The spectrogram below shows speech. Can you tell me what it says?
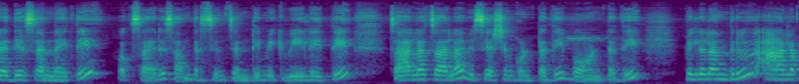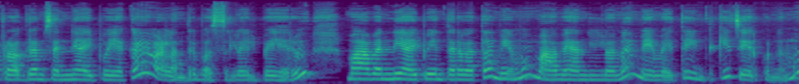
ప్రదేశాన్ని అయితే ఒకసారి సందర్శించండి. మీకు వీలైతే చాలా చాలా విశేషంగా ఉంటుంది బాగుంటుంది. పిల్లలందరూ వాళ్ళ ప్రోగ్రామ్స్ అన్నీ అయిపోయాక వాళ్ళందరూ బస్సులో వెళ్ళిపోయారు. మా అవన్నీ అయిపోయిన తర్వాత మేము మా వ్యాన్లోన మేమైతే ఇంటికి చేరుకున్నాము.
